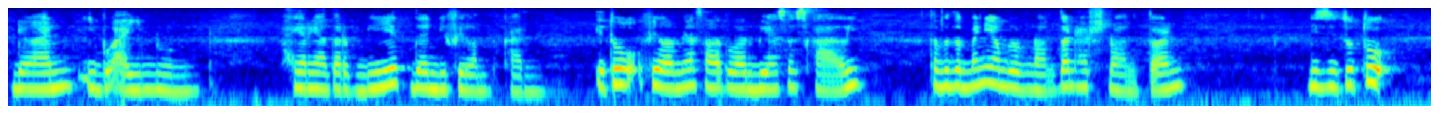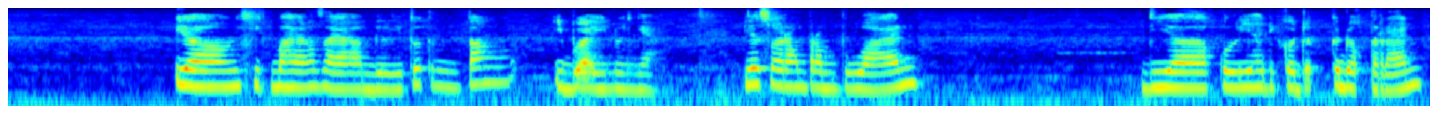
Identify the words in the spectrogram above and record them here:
dengan Ibu Ainun. Akhirnya terbit dan difilmkan. Itu filmnya sangat luar biasa sekali. Teman-teman yang belum nonton harus nonton. Di situ tuh yang hikmah yang saya ambil itu tentang ibu Ainunnya. Dia seorang perempuan. Dia kuliah di kedokteran.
